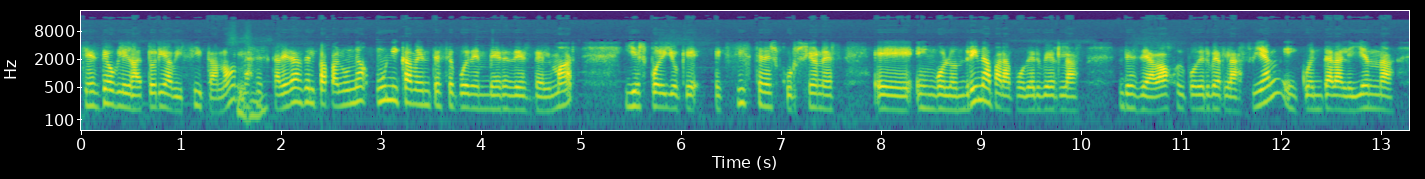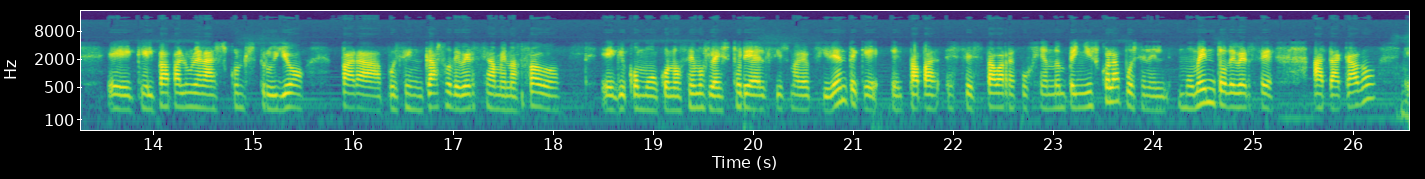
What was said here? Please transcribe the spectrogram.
que es de obligatoria visita. ¿no? Las escaleras del Papaluna únicamente se pueden ver desde el mar y es por ello que existen excursiones eh, en golondrina para poder verlas desde abajo y poder verlas bien y cuenta la leyenda eh, que el Papaluna las construyó para, pues en caso de verse amenazado, eh, que como conocemos la historia del cisma de Occidente, que el Papa se estaba refugiando en Peñíscola, pues en el momento de verse atacado, eh,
